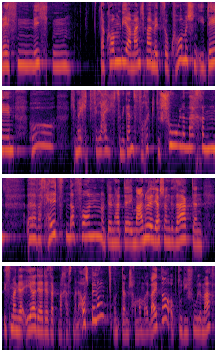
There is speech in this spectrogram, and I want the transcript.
Neffen, Nichten, da kommen die ja manchmal mit so komischen Ideen. Oh, ich möchte vielleicht so eine ganz verrückte Schule machen. Äh, was hältst du davon? Und dann hat der Emanuel ja schon gesagt, dann ist man ja eher der, der sagt, mach erst mal eine Ausbildung und dann schauen wir mal weiter, ob du die Schule machst.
